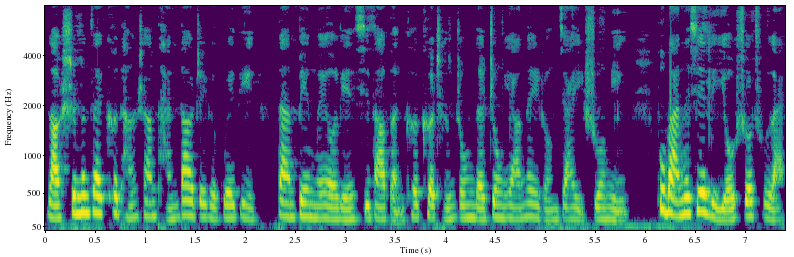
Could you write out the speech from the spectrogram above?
老师们在课堂上谈到这个规定，但并没有联系到本科课程中的重要内容加以说明，不把那些理由说出来，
